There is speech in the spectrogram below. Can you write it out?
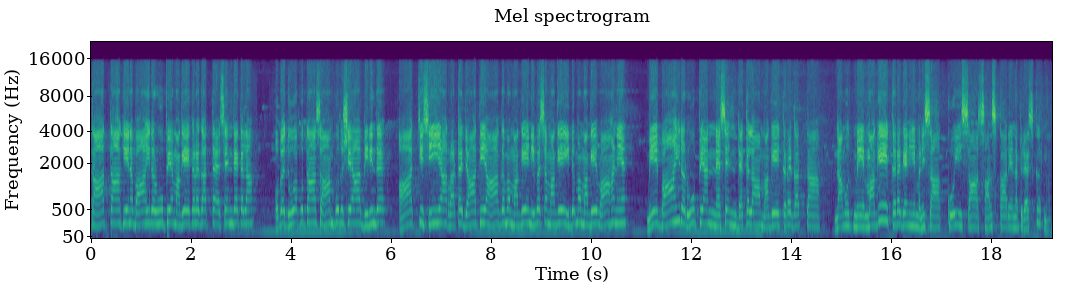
තාත්තා කියන බාහිර රූපය මගේ කරගත්ත ඇසෙන් දැකලා ඔබ දුවපුතා සාම්පුරුෂයා බිරිඳ ආච්චි සීයා රට ජාතිය ආගම මගේ නිවස මගේ ඉඩම මගේ වාහනය මේ බාහිර රූපයන් නැසෙන් දැකලා මගේ කරගත්තා නමුත් මේ මගේ කරගැනීම නිසා කොයි සා සංස්කාරයන අපි රැස් කරනවා.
